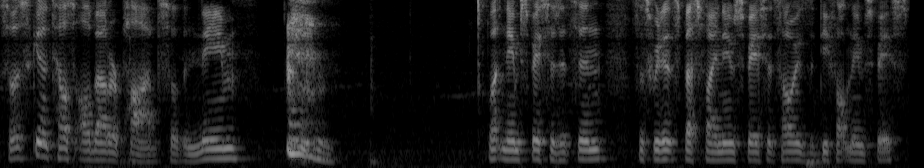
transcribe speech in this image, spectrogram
so this is going to tell us all about our pod. So the name, what namespace it's in. Since we didn't specify namespace, it's always the default namespace.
